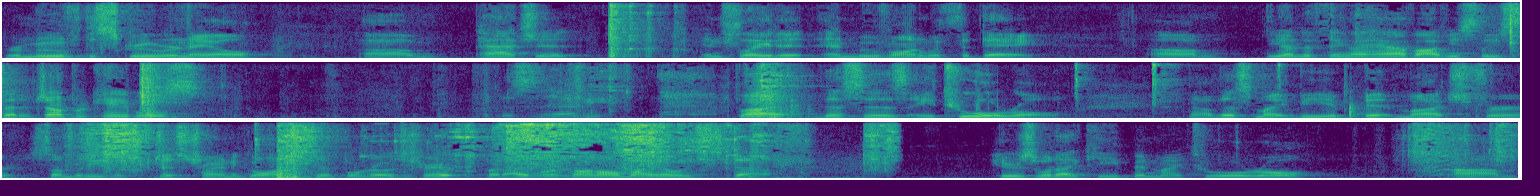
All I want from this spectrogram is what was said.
remove the screw or nail, um, patch it, inflate it, and move on with the day. Um, the other thing I have, obviously, a set of jumper cables. This is heavy, but this is a tool roll. Now this might be a bit much for somebody that's just trying to go on a simple road trip, but I work on all my own stuff. Here's what I keep in my tool roll. Um,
